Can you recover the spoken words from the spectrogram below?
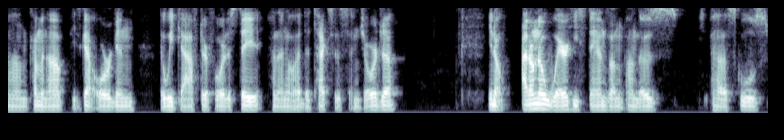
um, coming up. He's got Oregon the week after Florida State, and then he'll head to Texas and Georgia. You know, I don't know where he stands on on those uh, schools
